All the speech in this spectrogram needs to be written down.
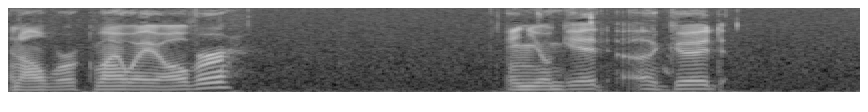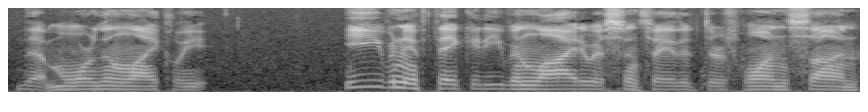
And I'll work my way over and you'll get a good that more than likely even if they could even lie to us and say that there's one sun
